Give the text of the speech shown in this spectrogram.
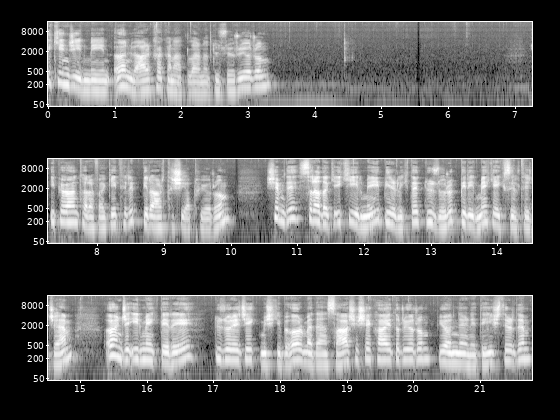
İkinci ilmeğin ön ve arka kanatlarını düz örüyorum. İpi ön tarafa getirip bir artış yapıyorum. Şimdi sıradaki iki ilmeği birlikte düz örüp bir ilmek eksilteceğim. Önce ilmekleri düz örecekmiş gibi örmeden sağ şişe kaydırıyorum. Yönlerini değiştirdim.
